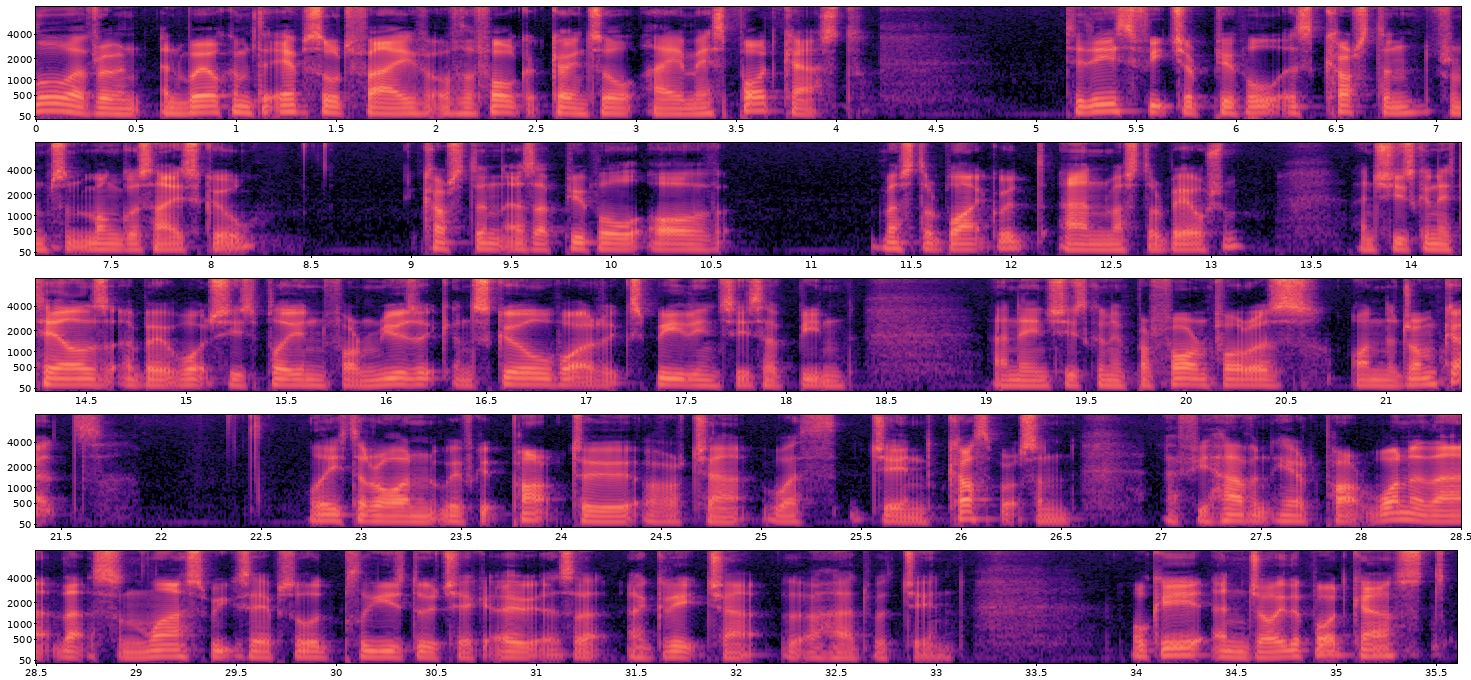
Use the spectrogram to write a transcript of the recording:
Hello, everyone, and welcome to episode 5 of the Falkirk Council IMS podcast. Today's featured pupil is Kirsten from St Mungo's High School. Kirsten is a pupil of Mr Blackwood and Mr Belsham, and she's going to tell us about what she's playing for music in school, what her experiences have been, and then she's going to perform for us on the drum kit. Later on, we've got part two of our chat with Jane Cuthbertson. If you haven't heard part one of that, that's in last week's episode. Please do check it out. It's a, a great chat that I had with Jane. Okay, enjoy the podcast.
